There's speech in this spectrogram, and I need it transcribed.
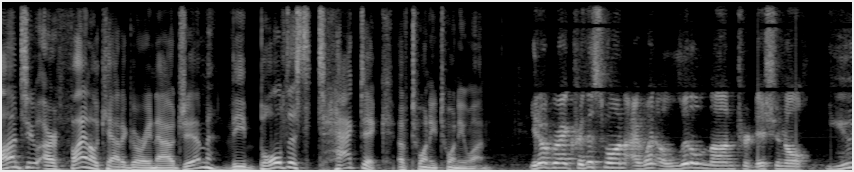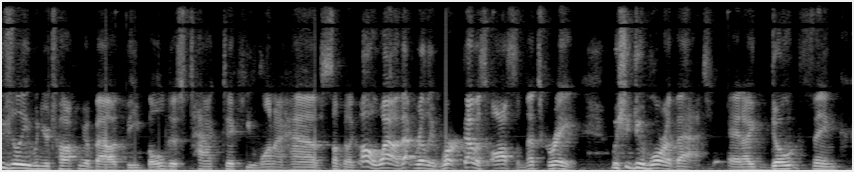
on to our final category now, Jim the boldest tactic of 2021. You know, Greg, for this one, I went a little non traditional. Usually, when you're talking about the boldest tactic, you want to have something like, oh, wow, that really worked. That was awesome. That's great. We should do more of that. And I don't think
